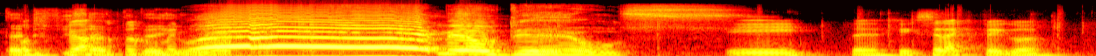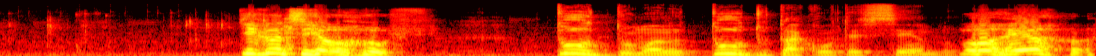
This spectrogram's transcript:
Tá difícil pior que eu tô medo. Wolf. Ai, meu Deus! Eita, o que, que será que pegou? O que aconteceu, Wolf? Tudo, mano, tudo tá acontecendo. Morreu?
